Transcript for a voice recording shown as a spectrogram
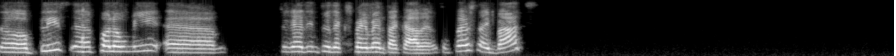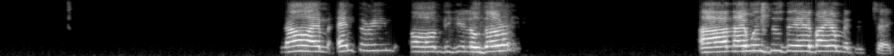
So please uh, follow me um, to get into the experimental cabin. So first I batch. Now I'm entering on the yellow door and I will do the biometric check.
